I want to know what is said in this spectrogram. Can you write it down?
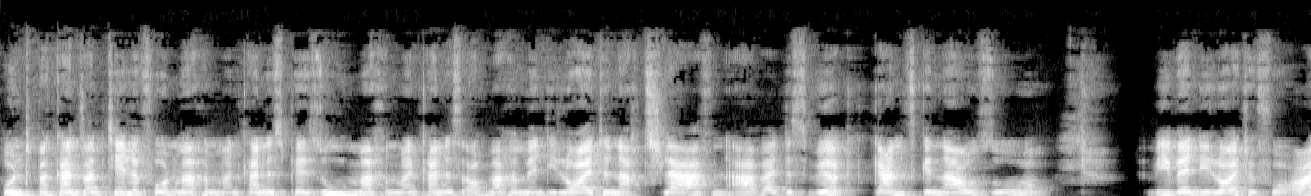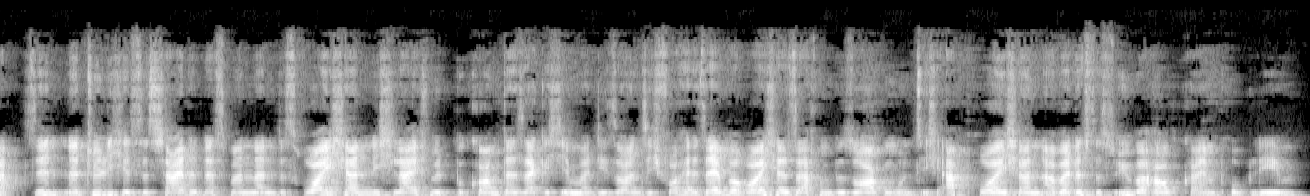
Und man kann es am Telefon machen, man kann es per Zoom machen, man kann es auch machen, wenn die Leute nachts schlafen, aber das wirkt ganz genau so, wie wenn die Leute vor Ort sind. Natürlich ist es schade, dass man dann das Räuchern nicht live mitbekommt. Da sage ich immer, die sollen sich vorher selber Räuchersachen besorgen und sich abräuchern, aber das ist überhaupt kein Problem.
